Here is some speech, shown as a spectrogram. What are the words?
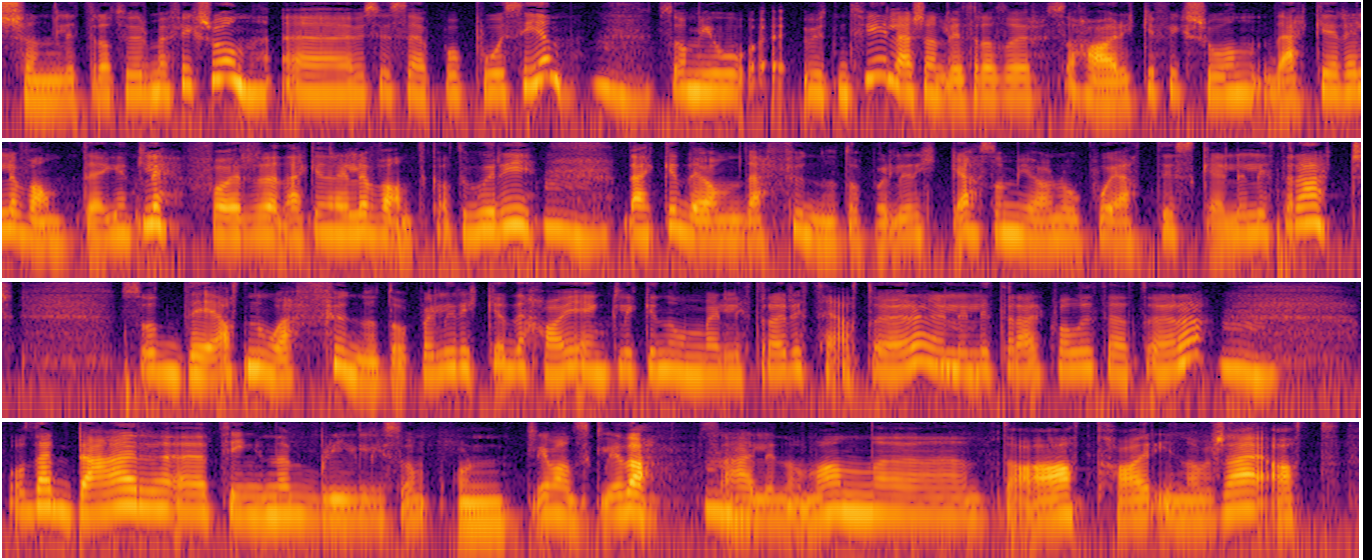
skjønnlitteratur med fiksjon. Eh, hvis vi ser på poesien, mm. som jo uten tvil er skjønnlitteratur, så har ikke fiksjon Det er ikke relevant, egentlig. For det er ikke en relevant kategori. Mm. Det er ikke det om det er funnet opp eller ikke, som gjør noe poetisk eller litterært. Så det at noe er funnet opp eller ikke, det har jo egentlig ikke noe med litteraritet å gjøre, eller mm. litterær kvalitet å gjøre. Mm. Og det er der eh, tingene blir liksom ordentlig vanskelig, da. Mm. Særlig når man eh, da tar inn over seg at eh,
